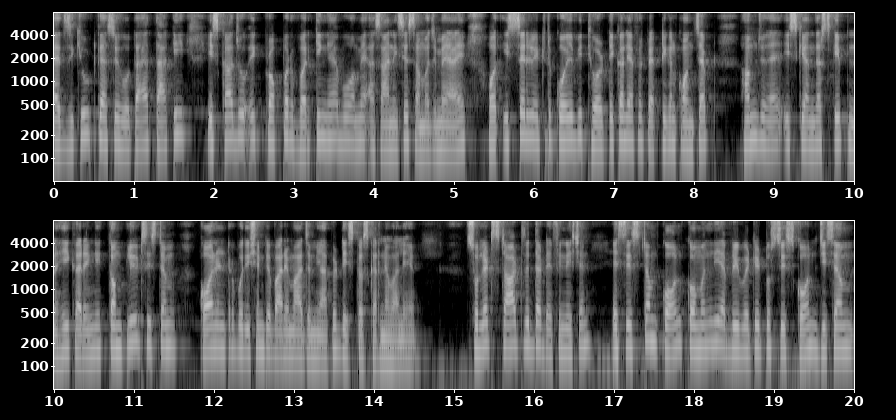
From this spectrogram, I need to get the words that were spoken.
एग्जीक्यूट कैसे होता है, ताकि इसका जो एक प्रॉपर वर्किंग है वो हमें आसानी से समझ में आए। और इससे रिलेटेड कोई भी थियोरटिकल या फिर प्रैक्टिकल कॉन्सेप्ट हम जो है इसके अंदर स्किप नहीं करेंगे। कंप्लीट सिस्टम कॉल इंटरपोजिशन के बारे में आज हम यहाँ पर डिस्कस करने वाले हैं। So let start with the definition a system call commonly abbreviated to syscall जिसे हम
